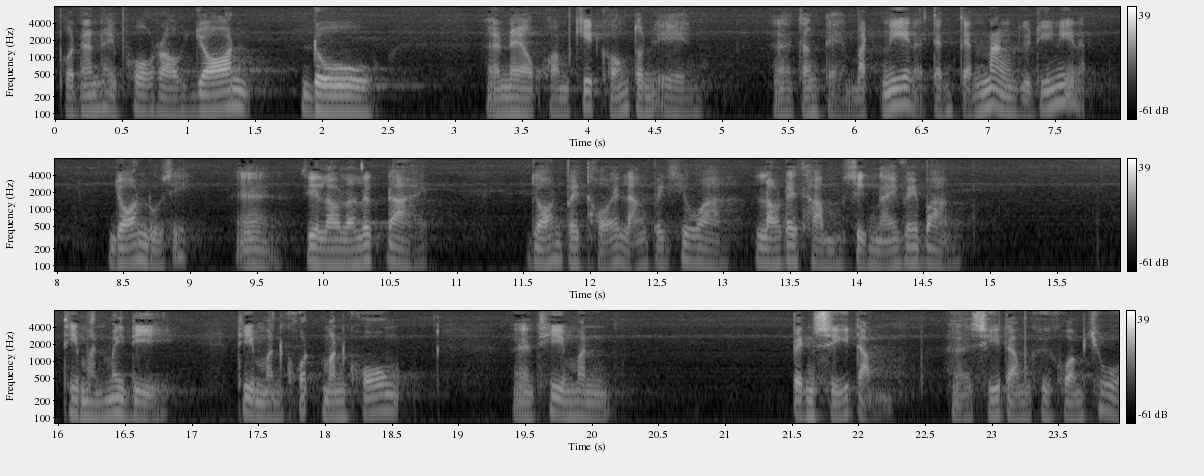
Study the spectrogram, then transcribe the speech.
เพราะนั้นให้พวกเราย้อนดูแนวความคิดของตนเอง ตั้งแต่บัดนี้แหละตั้งแต่นั่งอยู่ที่นี่แหละย้อนดูสิที่เราระลึกได้ ย้อนไปถอยหลังไปที่ว่า เราได้ทำสิ่งไหนไว้บ้าง ที่มันไม่ดี ที่มันคดมันโค้ง ที่มันเป็นสีดำสีดำคือความชั่ว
